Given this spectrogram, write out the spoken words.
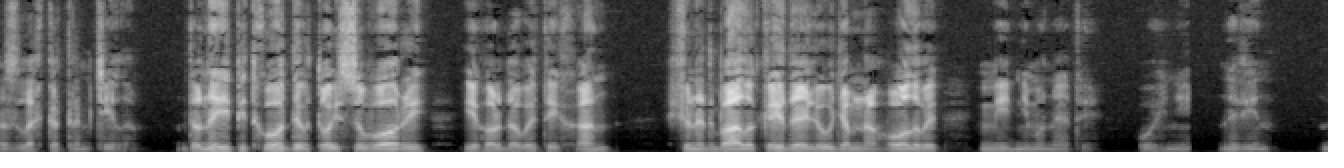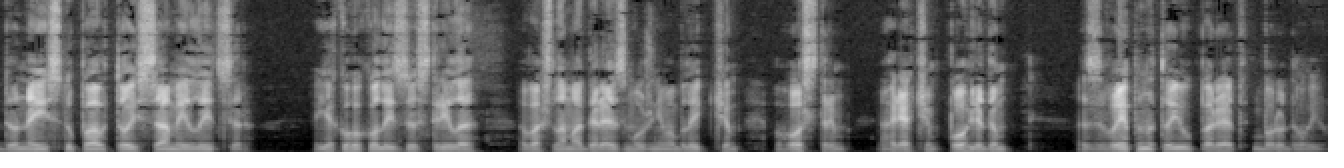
злегка тремтіла. До неї підходив той суворий і гордовитий хан, що недбало кидає людям на голови мідні монети. Ой ні, не він. До неї ступав той самий лицар, якого колись зустріла вашла Мадере з мужнім обличчям, гострим, гарячим поглядом, з випнутою вперед бородою.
